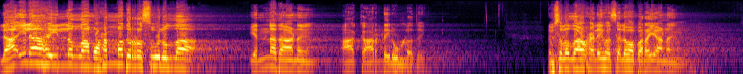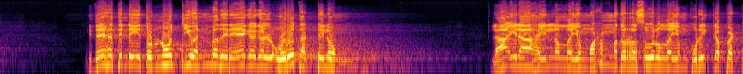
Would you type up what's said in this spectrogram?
ലാ ഇലാഹ റസൂലുള്ള എന്നതാണ് ആ കാർഡിലുള്ളത്. നബി സല്ലല്ലാഹു അലൈഹി വസ്ലമ പറയാണ് ഇദ്ദേഹത്തിന്റെ ഈ തൊണ്ണൂറ്റി ഒൻപത് രേഖകൾ ഒരു തട്ടിലും ലാ ഇലാഹ ഇല്ലയും മുഹമ്മദ് റസൂലുള്ളയും കുറിക്കപ്പെട്ട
